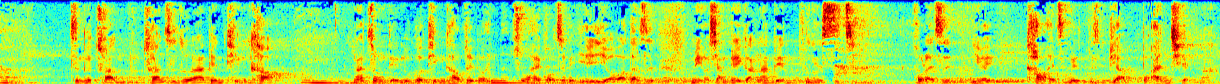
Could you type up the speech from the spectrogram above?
嗯。整个船船只都在那边停靠。嗯，那重点如果停靠最多，那出海口这边也有啊，但是没有像北港那边那个市集。后来是因为靠海这边不是比较不安全嘛，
